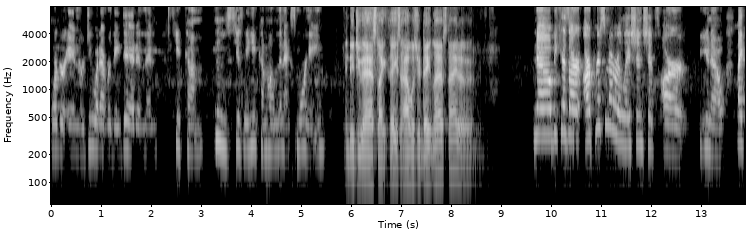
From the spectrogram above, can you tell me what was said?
order in or do whatever they did and then he'd come excuse me he'd come home the next morning and did you ask like, hey, so how was your date last night? Or no because our our personal relationships are you know like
